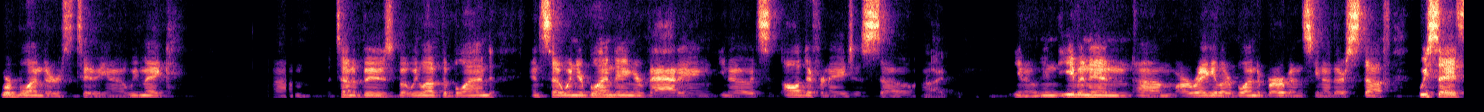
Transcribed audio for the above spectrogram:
we're blenders too. You know, we make um, a ton of booze, but we love to blend. And so when you're blending or vatting, you know, it's all different ages. So right you know, and even in um, our regular blended bourbons, you know, there's stuff we say it's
